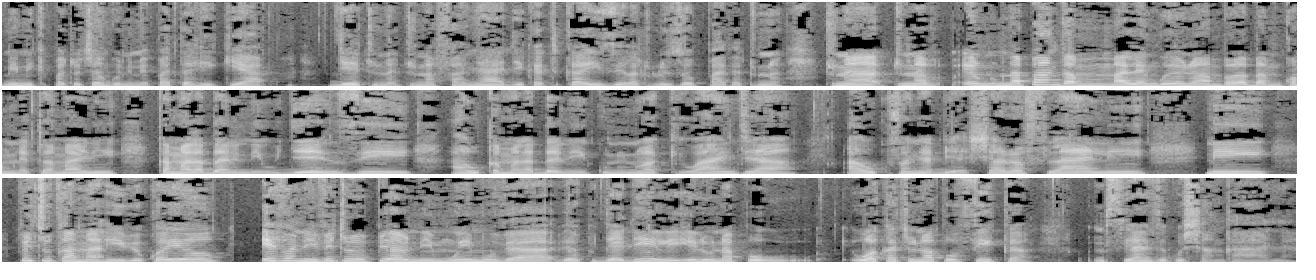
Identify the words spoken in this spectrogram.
Mimi kipato changu nimepata hiki hapa. Je tuna, tunafanyaje katika hizi hela tulizopata? Tuna, tuna, tuna eh, mnapanga malengo yenu ambayo labda mlikuwa mnatamani kama labda ni ujenzi au kama labda ni kununua kiwanja au kufanya biashara fulani ni vitu kama hivyo. Kwa hiyo hivyo ni vitu pia ni muhimu vya vya kujadili ili unapo wakati unapofika msianze kushangaana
